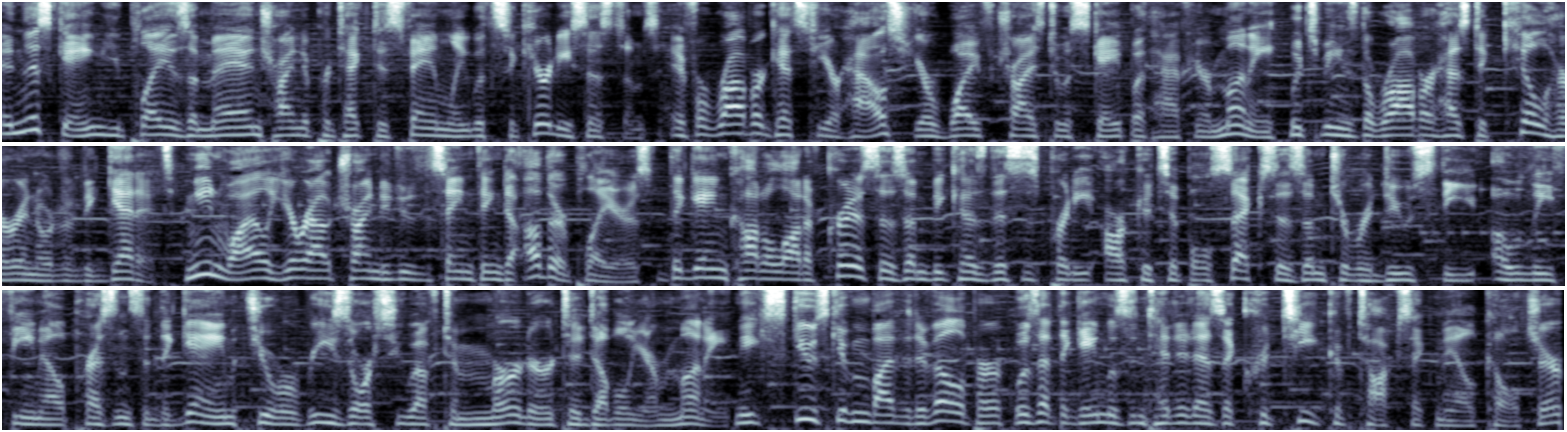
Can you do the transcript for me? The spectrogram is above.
In this game, you play as a man trying to protect his family with security systems. If a robber gets to your house, your wife tries to escape with half your money, which means the robber has to kill her in order to get it. Meanwhile, you're out trying to do the same thing to other players. The game caught a lot of criticism because this is pretty archetypal sexism to reduce the only female presence in the game to a resource you have to murder to double your money. The excuse given by the developer was that the game was intended as a critique of toxic male culture,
